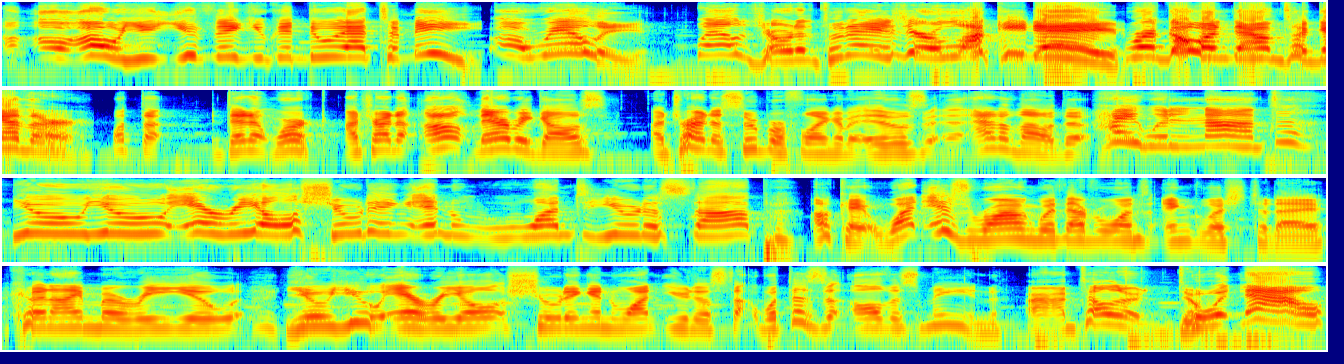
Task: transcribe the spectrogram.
Oh, oh, oh, you, you think you can do that to me? Oh, really? Well, Jonah, today is your lucky day. We're going down together. What the? It didn't work. I tried to, oh, there we goes. I tried to super flank him. It was, I don't know. The, I will not. You, you aerial shooting and want you to stop. Okay, what is wrong with everyone's English today? Can I marry you? You, you aerial shooting and want you to stop. What does all this mean? I'm telling her, do it now.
